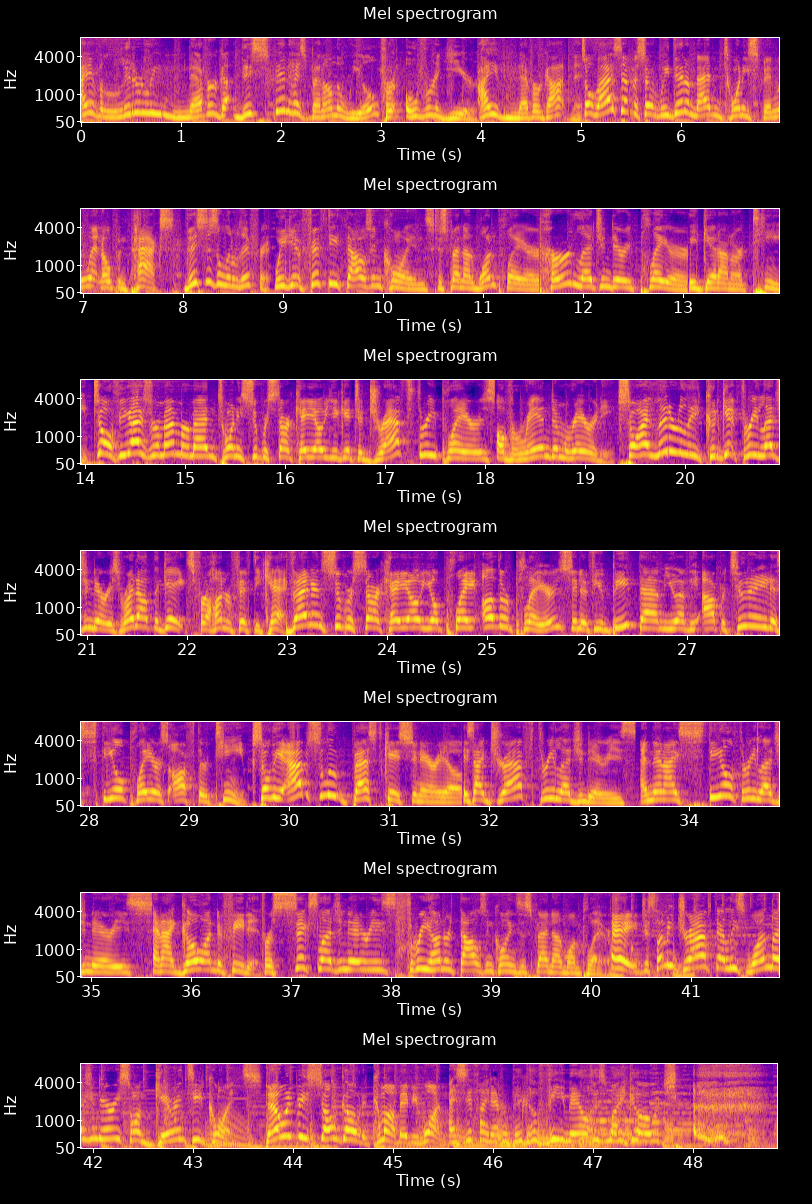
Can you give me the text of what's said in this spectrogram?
I have literally never got this spin has been on the wheel for over a year. I have never gotten it. So last episode, we did a Madden 20 spin. We went and opened packs. This is a little different. We get 50,000 coins to spend on one player per legendary player we get on our team. So if you guys remember Madden 20 Superstar KO, you get to draft three players of random rarity. So I literally could get three legendaries right out the gates for 150k. Then in Superstar KO, you'll play other players, and if you beat them, you have the opportunity to steal players off their team. So the absolute best case scenario is I draft three legendaries and then I steal three legendaries and I go undefeated. For six legendaries, 300,000 coins to spend on one player. Hey, just let me draft at least one legendary so I'm guaranteed coins. That would be so goaded. Come on, baby, one. As if I'd ever pick a female as my coach.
